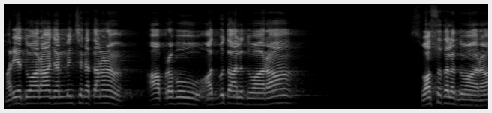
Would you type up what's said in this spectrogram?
మరియ ద్వారా జన్మించిన తనను ఆ ప్రభు అద్భుతాల ద్వారా స్వస్థతల ద్వారా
